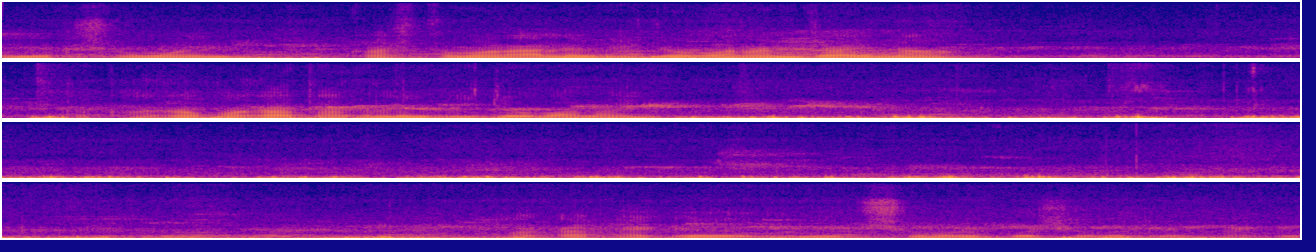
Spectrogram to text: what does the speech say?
অনেক সময় কাস্টমার আলে ভিডিও বানানো যায় না। তো ফাঁকা ফাঁকা থাকলেই ভিডিও বানাই। ফাঁকা থাকে, অনেক সময় বসে বসে থাকে,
